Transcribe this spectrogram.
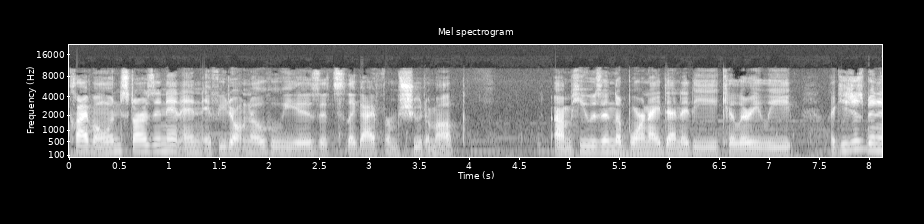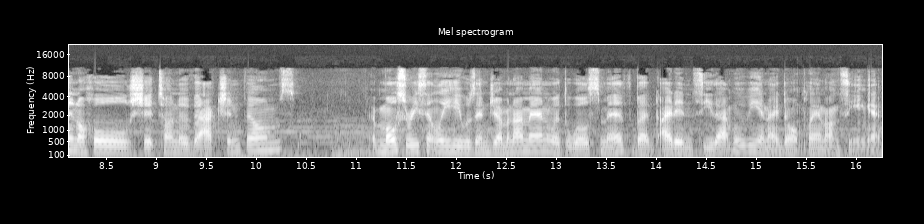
Clive Owen stars in it, and if you don't know who he is, it's the guy from Shoot 'em Up. Um, he was in the Bourne Identity, Killer Elite. Like, he's just been in a whole shit ton of action films. Most recently, he was in Gemini Man with Will Smith, but I didn't see that movie and I don't plan on seeing it.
